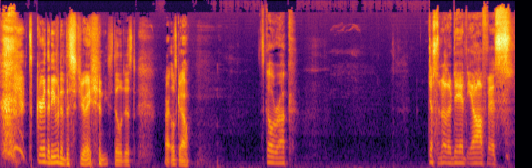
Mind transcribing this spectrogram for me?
It's great that even in this situation, he's still just all right. Let's go. Let's go, Rook. Just another day at the office.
